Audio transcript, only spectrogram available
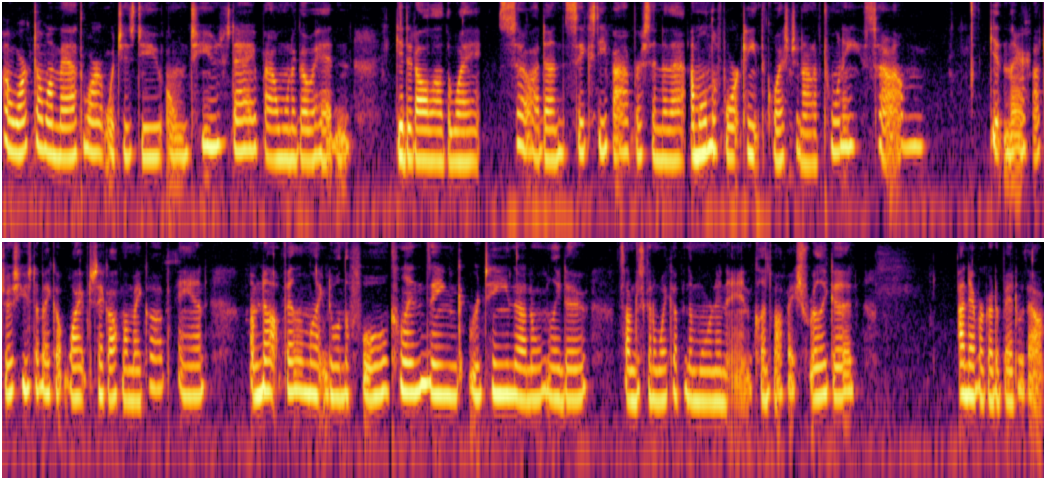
I worked on my math work, which is due on Tuesday, but I want to go ahead and get it all out of the way. So I done 65% of that. I'm on the 14th question out of 20, so I'm getting there. I just used a makeup wipe to take off my makeup and I'm not feeling like doing the full cleansing routine that I normally do. So I'm just going to wake up in the morning and cleanse my face really good. I never go to bed without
